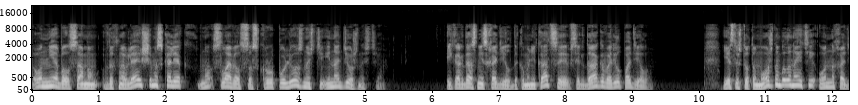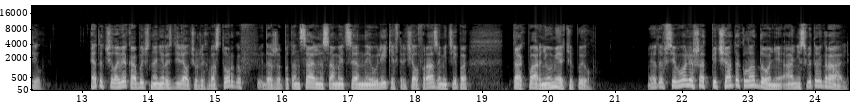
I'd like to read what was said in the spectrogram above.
он не был самым вдохновляющим из коллег, но славился скрупулезностью и надежностью. И когда снисходил до коммуникации, всегда говорил по делу. Если что-то можно было найти, он находил. Этот человек обычно не разделял чужих восторгов и даже потенциально самые ценные улики встречал фразами типа «Так, парни, умерьте пыл». Это всего лишь отпечаток ладони, а не святой Грааль.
